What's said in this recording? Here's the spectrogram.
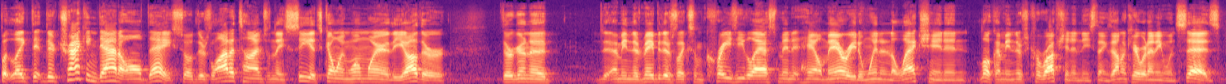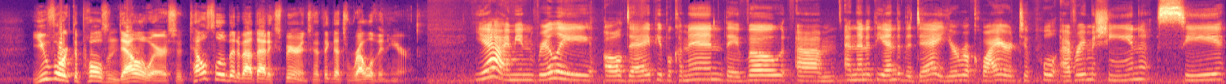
But like they're tracking data all day, so there's a lot of times when they see it's going one way or the other, they're gonna. I mean, maybe there's like some crazy last minute hail mary to win an election. And look, I mean, there's corruption in these things. I don't care what anyone says. You've worked the polls in Delaware, so tell us a little bit about that experience. I think that's relevant here. Yeah, I mean, really, all day people come in, they vote, um, and then at the end of the day, you're required to pull every machine, see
